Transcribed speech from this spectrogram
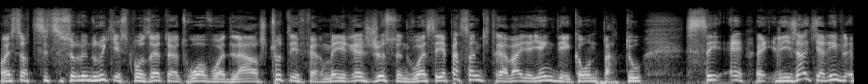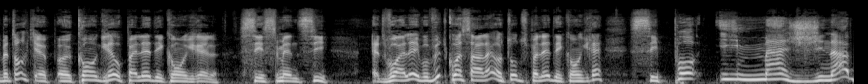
on est sorti sur une rue qui est supposée être un trois voies de large. Tout est fermé. Il reste juste une voie. Il y a personne qui travaille. Il y a rien que des comptes partout. C'est hein, les gens qui arrivent. Mettons qu'il y a un congrès au Palais des Congrès là, ces semaines-ci. Êtes-vous allé? Vous vu de quoi ça a l'air autour du Palais des Congrès? C'est pas imaginable.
